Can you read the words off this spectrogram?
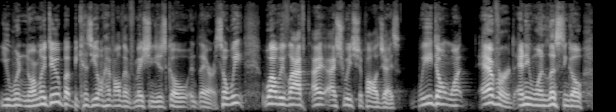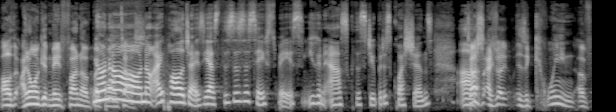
you wouldn't normally do, but because you don't have all the information, you just go there. So we, while we've laughed, I, I should, we should apologize. We don't want ever anyone listening go, oh, I don't want to get made fun of. By no, no, no. I apologize. Yes, this is a safe space. You can ask the stupidest questions. Um, Tess actually is a queen of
